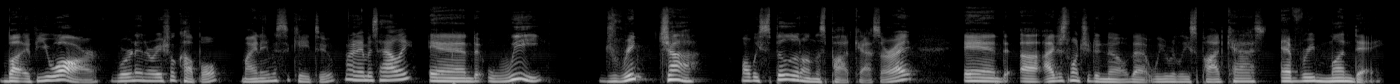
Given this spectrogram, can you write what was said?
but if you are, we're an interracial couple. My name is Saketu, My name is Hallie. and we drink chai while we spill it on this podcast, all right? And uh, I just want you to know that we release podcasts every Monday,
